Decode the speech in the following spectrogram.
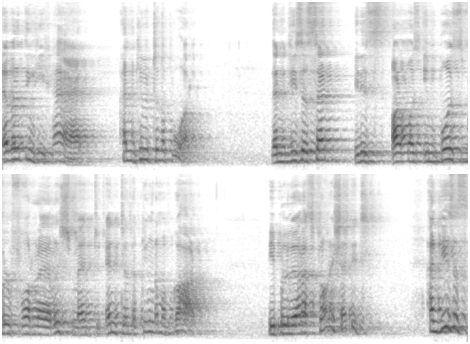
everything he had and give it to the poor. Then Jesus said, It is almost impossible for a rich man to enter the kingdom of God. People were astonished at it. And Jesus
